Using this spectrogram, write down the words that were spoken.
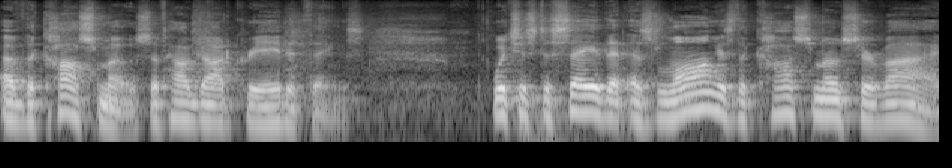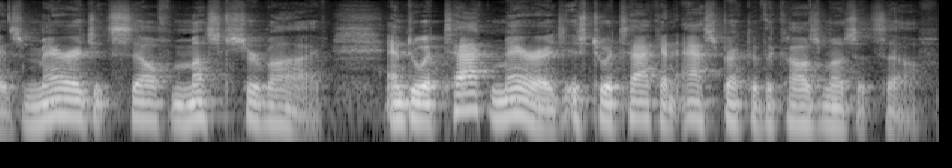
of the cosmos, of how God created things. Which is to say that as long as the cosmos survives, marriage itself must survive. And to attack marriage is to attack an aspect of the cosmos itself.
